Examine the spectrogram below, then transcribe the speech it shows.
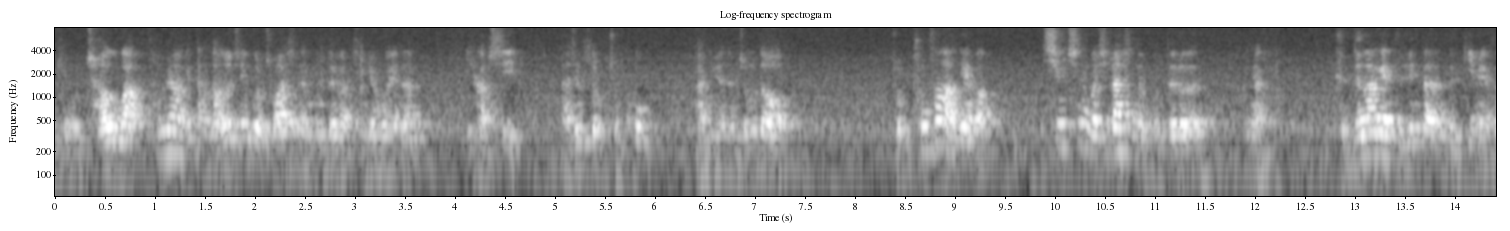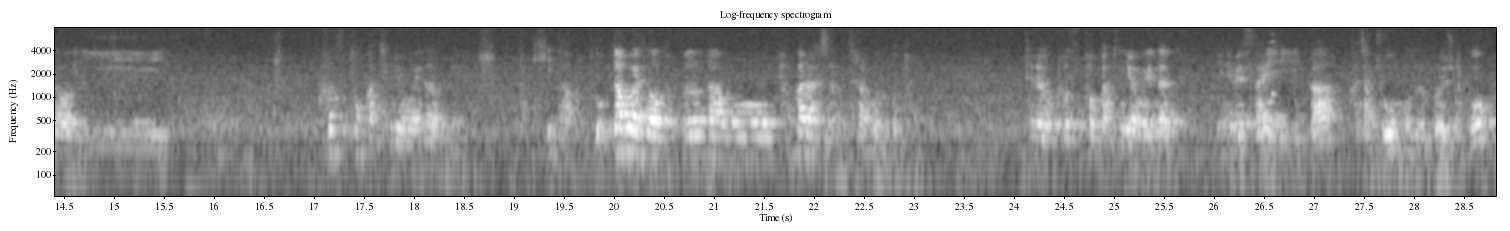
이렇게 뭐 좌우가 선명하게 딱 나눠지는 걸 좋아하시는 분들 같은 경우에는 이 값이 낮을수록 좋고 아니면은 좀 더좀 풍성하게 막 치우치는 걸 싫어하시는 분들은 그냥 균등하게 들린다는 느낌에서 이 크로스톡 같은 경우에는 딱히 다 높다고 해서 나쁘다고 평가를 하지는 않더라고요 보통. 스테레오 크로스톡 같은 경우에는 MSI가 가장 좋은 모습을 보여줬고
